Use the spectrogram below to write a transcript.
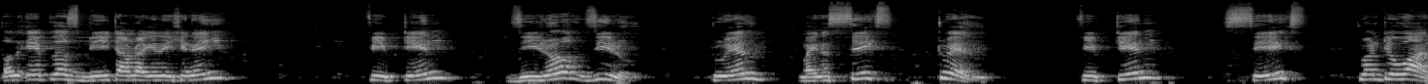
তাহলে এ প্লাস বিটা আমরা আগে লিখে নেই। Fifteen zero zero twelve minus six twelve fifteen six twenty one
